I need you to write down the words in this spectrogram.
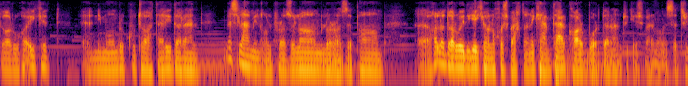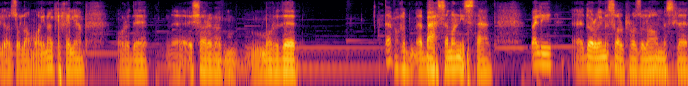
داروهایی که نیمه عمر کوتاهتری دارن مثل همین آلپرازولام، لورازپام حالا داروی دیگه که حالا خوشبختانه کمتر کاربرد دارن تو کشور ما مثل تریازولام و اینا که خیلی هم مورد اشاره و مورد در واقع بحث ما نیستند ولی داروی مثل آلپرازولام مثل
